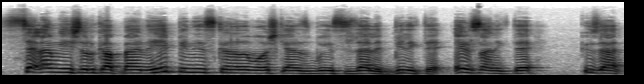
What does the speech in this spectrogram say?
Selam gençler Ukap ben. Hepiniz kanalıma hoş geldiniz. Bugün sizlerle birlikte efsanelikte güzel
